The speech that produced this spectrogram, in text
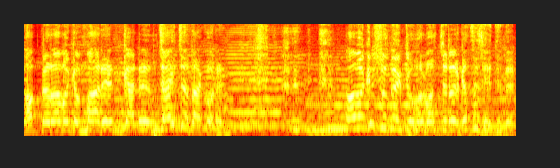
আপনারা আমাকে মারেন, কাটেন, যা ইচ্ছা তা করেন। আমাকে শুধু একটু আমার বাচ্চাটার কাছে যেতে দেন।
